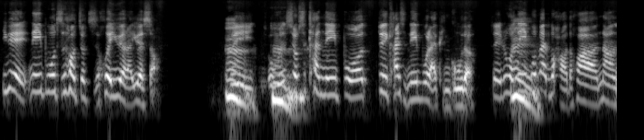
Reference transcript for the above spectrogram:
因为那一波之后就只会越来越少，所以我们就是看那一波最开始那一波来评估的。所以如果那一波卖不好的话，那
